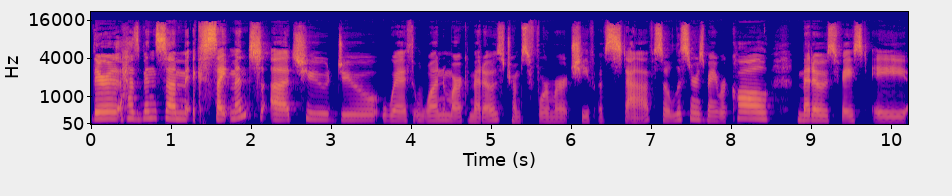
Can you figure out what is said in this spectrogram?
there has been some excitement uh, to do with one Mark Meadows, Trump's former chief of staff. So listeners may recall Meadows faced a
